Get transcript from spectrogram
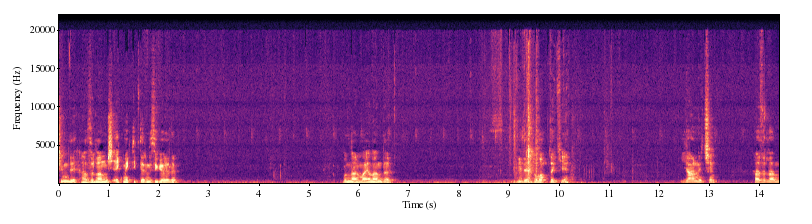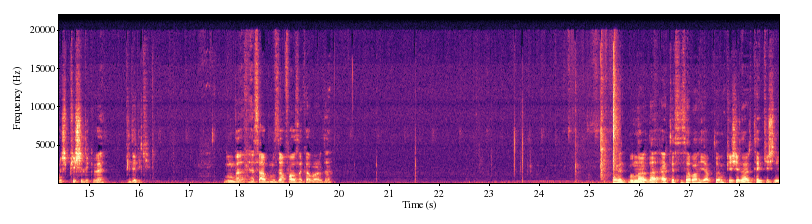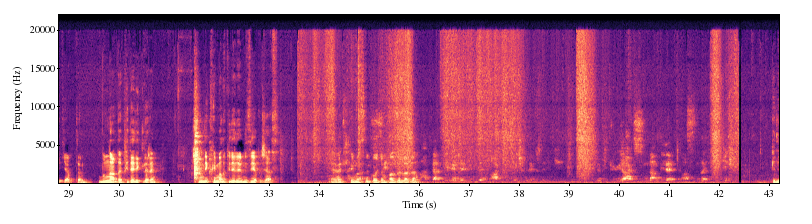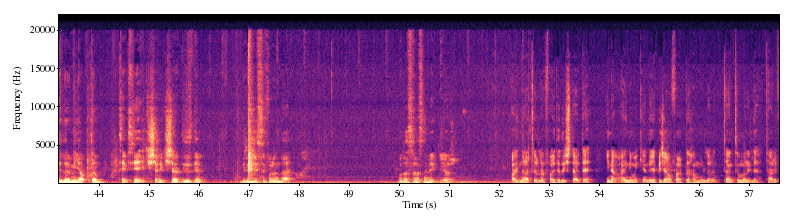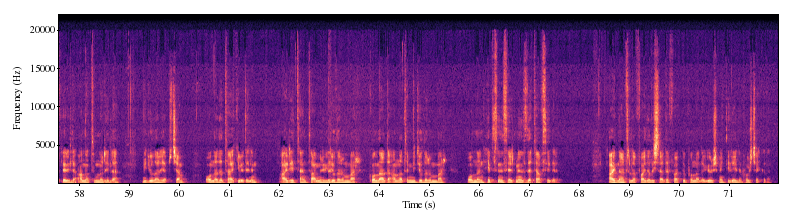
Şimdi hazırlanmış ekmekliklerimizi görelim. Bunlar mayalandı. Bir de dolaptaki yarın için hazırlanmış pişilik ve pidelik. Bunda hesabımızdan fazla kabardı. Evet bunlar da ertesi sabah yaptığım pişeler. Tek kişilik yaptım. Bunlar da pideliklerim. Şimdi kıymalı pidelerimizi yapacağız. Evet kıymasını koydum hazırladım. Pidelerimi yaptım. Tepsiye ikişer ikişer dizdim. Birincisi fırında. Bu da sırasını bekliyor. Aynı artırla faydalı işlerde yine aynı makinede yapacağım farklı hamurların tanıtımlarıyla, tarifleriyle, anlatımlarıyla videolar yapacağım. Onları da takip edelim. Ayrıca tamir videolarım var. Konularda anlatım videolarım var. Onların hepsini seyretmenizi de tavsiye ederim. Aydın Artır'la faydalı işlerde farklı konularda görüşmek dileğiyle. Hoşçakalın.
